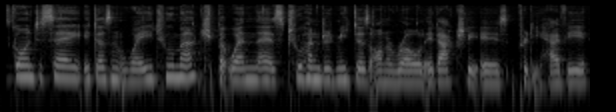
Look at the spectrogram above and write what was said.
I was going to say it doesn't weigh too much, but when there's 200 meters on a roll, it actually is pretty heavy.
